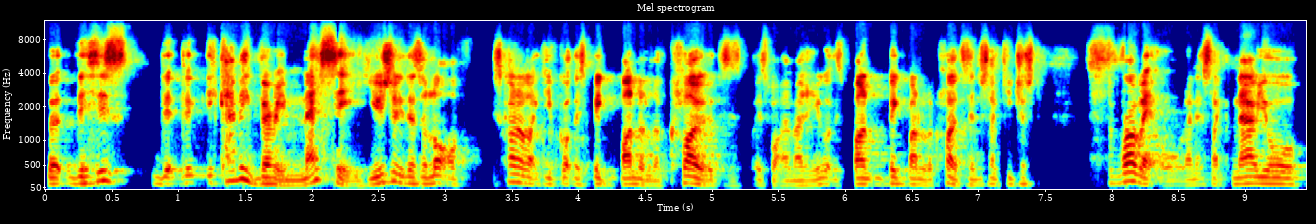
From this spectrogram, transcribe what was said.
but this is it can be very messy. Usually there's a lot of it's kind of like you've got this big bundle of clothes is, is what I imagine. You've got this bun- big bundle of clothes and it's like you just throw it all and it's like now you're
